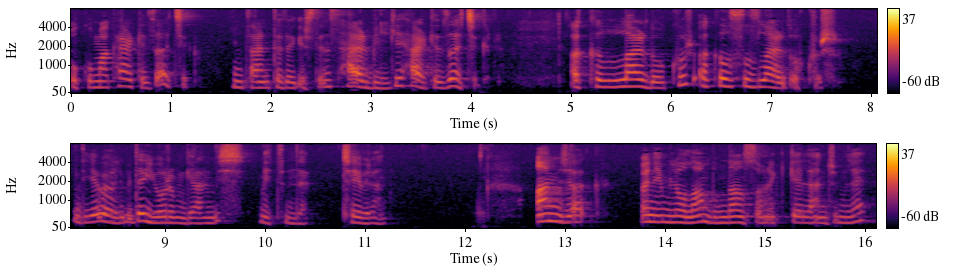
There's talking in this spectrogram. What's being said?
Okumak herkese açık. İnternete de girseniz her bilgi herkese açık. Akıllılar da okur, akılsızlar da okur diye böyle bir de yorum gelmiş metinde çeviren. Ancak önemli olan bundan sonraki gelen cümle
